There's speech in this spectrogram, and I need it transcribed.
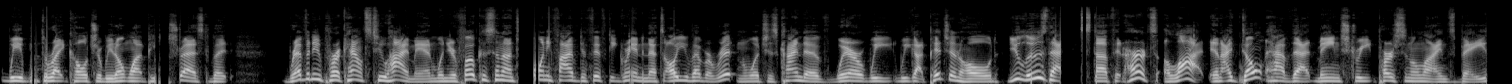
we want the right culture. We don't want people stressed, but revenue per account's too high, man. When you're focusing on 25 to 50 grand and that's all you've ever written, which is kind of where we we got pigeonholed, you lose that stuff. It hurts a lot. And I don't have that Main Street personal lines base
